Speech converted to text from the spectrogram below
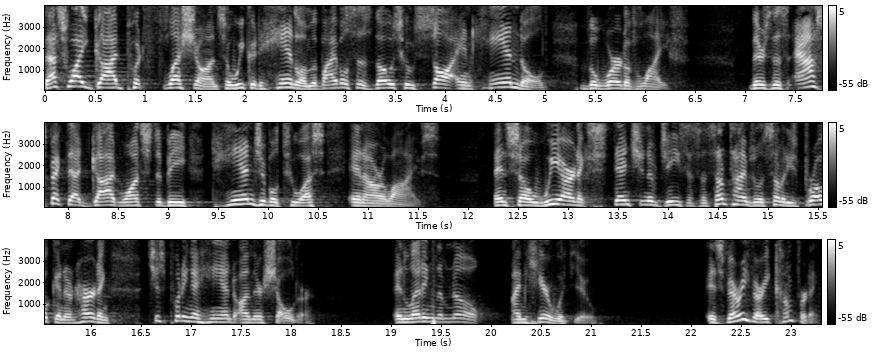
That's why God put flesh on so we could handle him. The Bible says those who saw and handled the word of life. There's this aspect that God wants to be tangible to us in our lives. And so we are an extension of Jesus. And sometimes when somebody's broken and hurting, just putting a hand on their shoulder and letting them know, I'm here with you, is very, very comforting,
